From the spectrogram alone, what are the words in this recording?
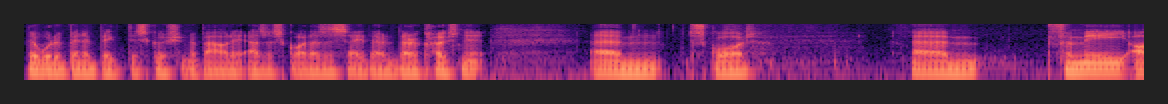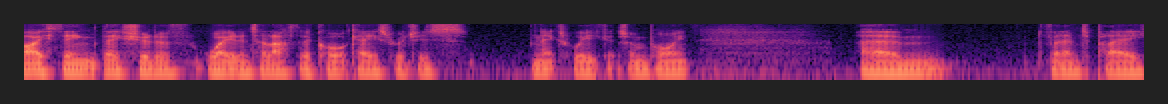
there would have been a big discussion about it as a squad. As I say, they're they're a close knit um, squad. Um, for me, I think they should have waited until after the court case, which is next week at some point, um, for them to play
